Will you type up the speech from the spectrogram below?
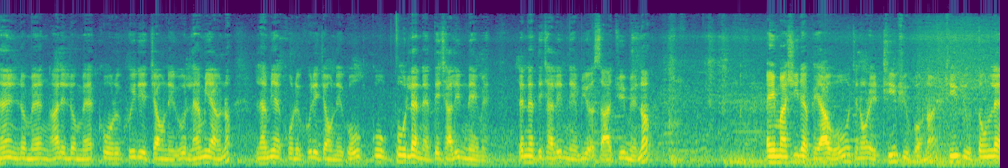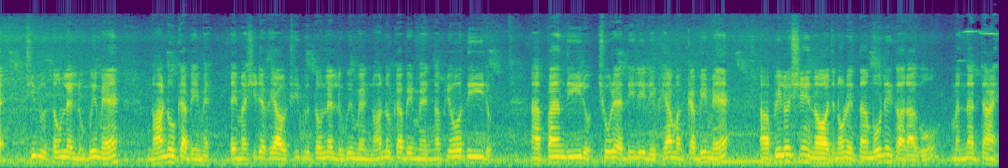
နန်းလွတ်မယ်ငါးလေးလွတ်မယ်ခိုးတို့ခွေးတွေကြောင်တွေကိုလမ်းမရအောင်နော်လမ်းမရခိုးတို့ခွေးတွေကြောင်တွေကိုကိုကိုလက်နဲ့တေချာလေးနေမယ်လက်နဲ့တေချာလေးနေပြီးတော့အစာကျွေးမယ်နော်အိမ်မှာရှိတဲ့ဖရားကိုကျွန်တော်တို့ထီးဖြူပေါ့နော်ထီးဖြူ၃လက်ထီးဖြူ၃လက်လူပေးမယ်နွားတို့ကပ်ပေးမယ် အိမ်မှာရှိတဲ့ဖရားကိုထီးဖြူ၃လက်လူပေးမယ်နွားတို့ကပ်ပေးမယ်ငပြောသီးတို့အပန်းသီးတို့ချိုးတဲ့အသီးလေးတွေဖះမှာကပ်ပေးမယ်အာပြီးလို့ရှိရင်တော့ကျွန်တော်တို့တန်ဖိုးလေးကာတာကိုမနက်တိုင်း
